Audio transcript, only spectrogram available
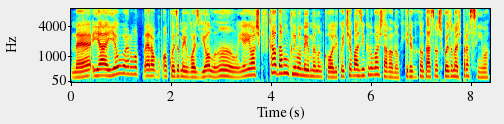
né? E aí eu era uma, era uma coisa meio voz violão. E aí eu acho que ficava, dava um clima meio melancólico. E tinha barzinho que não gostava, não, que queria que eu cantasse umas coisas mais pra cima.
